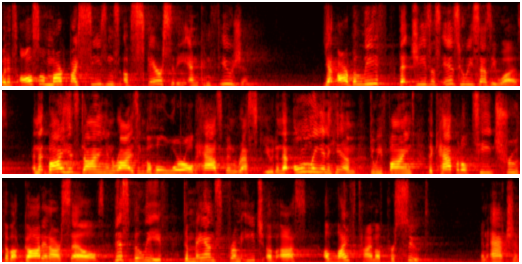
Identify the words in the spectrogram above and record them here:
but it's also marked by seasons of scarcity and confusion. Yet, our belief that Jesus is who he says he was and that by his dying and rising, the whole world has been rescued, and that only in him do we find the capital T truth about God and ourselves, this belief demands from each of us a lifetime of pursuit and action.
